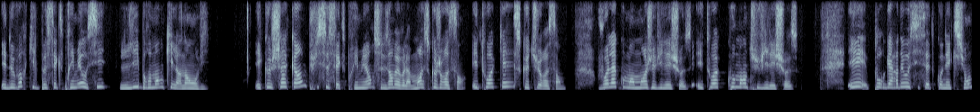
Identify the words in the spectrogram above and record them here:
et de voir qu'il peut s'exprimer aussi librement qu'il en a envie. Et que chacun puisse s'exprimer en se disant, ben voilà, moi, ce que je ressens. Et toi, qu'est-ce que tu ressens? Voilà comment moi je vis les choses. Et toi, comment tu vis les choses? Et pour garder aussi cette connexion,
